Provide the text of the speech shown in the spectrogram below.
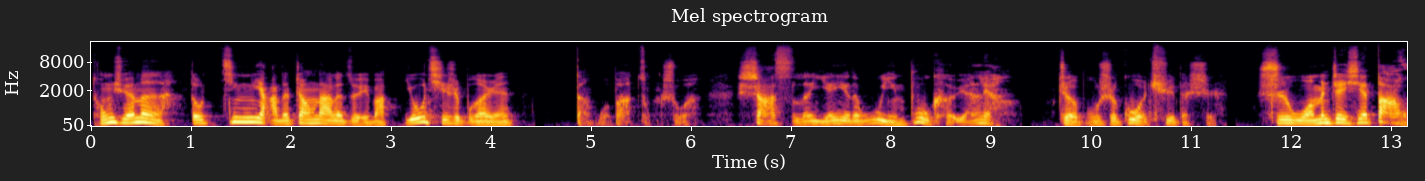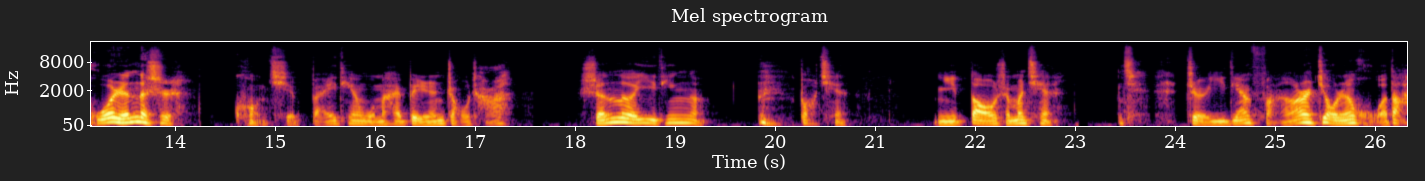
同学们啊，都惊讶地张大了嘴巴，尤其是博人。但我爸总说，杀死了爷爷的雾影不可原谅，这不是过去的事，是我们这些大活人的事。况且白天我们还被人找茬。神乐一听啊，抱歉，你道什么歉？切，这一点反而叫人火大。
